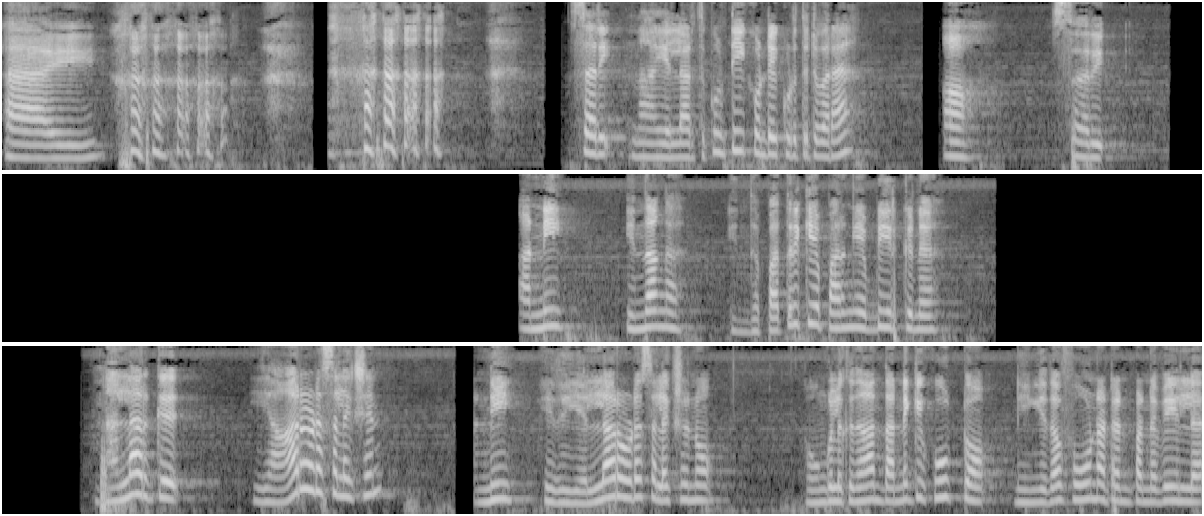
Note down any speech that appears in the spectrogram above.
ஐ. சரி நான் எல்லாத்துக்கும் டீ கொண்டே கொடுத்துட்டு வரேன். ஆ சரி. அண்ணி இந்தாங்க. இந்த பத்திரிக்கையை பாருங்க எப்படி இருக்குன்னு. நல்லா இருக்கு. யாரோட செலெக்ஷன் அண்ணி இது எல்லாரோட செலெக்ஷனும் உங்களுக்கு தான் தன்னைக்கு கூப்பிட்டோம். நீங்கள் தான் ஃபோன் அட்டன் பண்ணவே இல்லை.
